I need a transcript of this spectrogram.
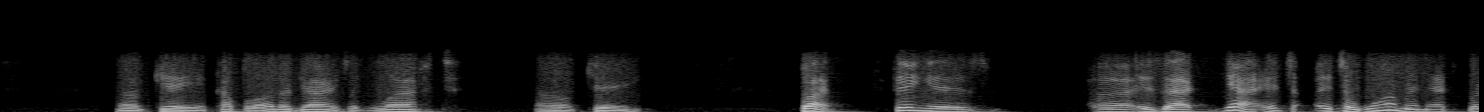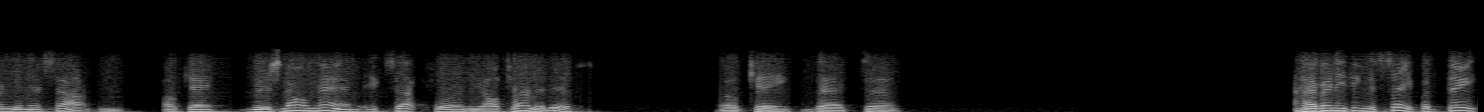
okay, a couple other guys have left. Okay, but thing is, uh, is that yeah, it's it's a woman that's bringing this out. Okay, there's no men except for the alternative okay, that uh, have anything to say. But they,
